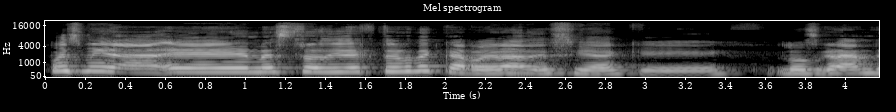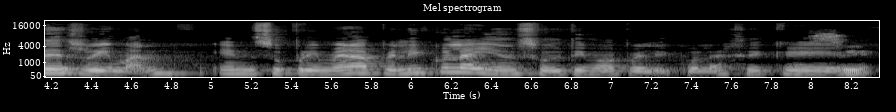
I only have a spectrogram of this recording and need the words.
Pues mira, eh, nuestro director de carrera decía que los grandes riman en su primera película y en su última película, así que... Sí.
